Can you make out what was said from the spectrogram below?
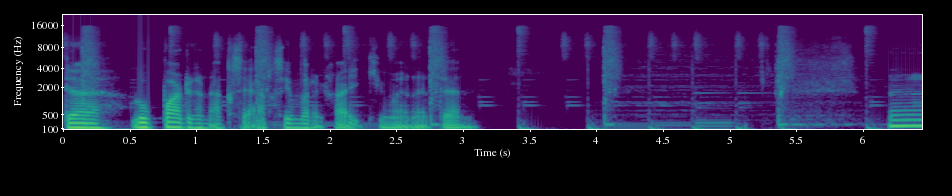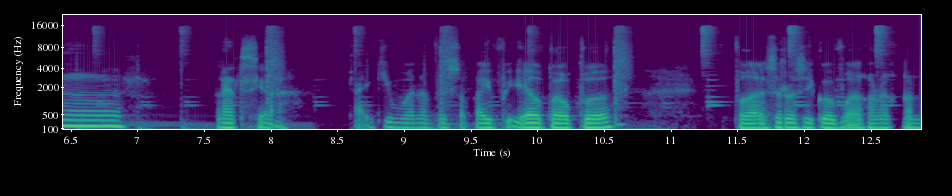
udah lupa dengan aksi-aksi mereka gimana dan uh, let's see lah kayak gimana besok IPL bubble? Bakal seru sih gue bakal kangen,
